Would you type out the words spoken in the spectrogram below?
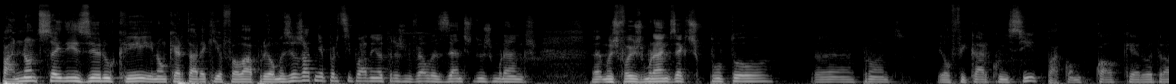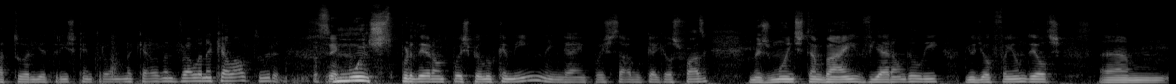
Pá, não te sei dizer o quê, e não quero estar aqui a falar por ele, mas ele já tinha participado em outras novelas antes dos morangos. Ah, mas foi os morangos é que disputou, ah, pronto, ele ficar conhecido, pá, como qualquer outro ator e atriz que entrou naquela novela naquela altura. Sim. Muitos se perderam depois pelo caminho, ninguém depois sabe o que é que eles fazem, mas muitos também vieram dali e o Diogo foi um deles. Hum,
